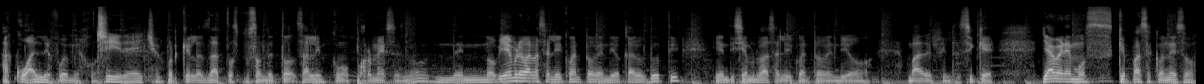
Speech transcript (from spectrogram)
a cuál le fue mejor. Sí, de hecho. Porque los datos pues son de todo, salen como por meses, ¿no? En noviembre van a salir cuánto vendió Call of Duty y en diciembre va a salir cuánto vendió Battlefield. Así que ya veremos qué pasa con eso.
